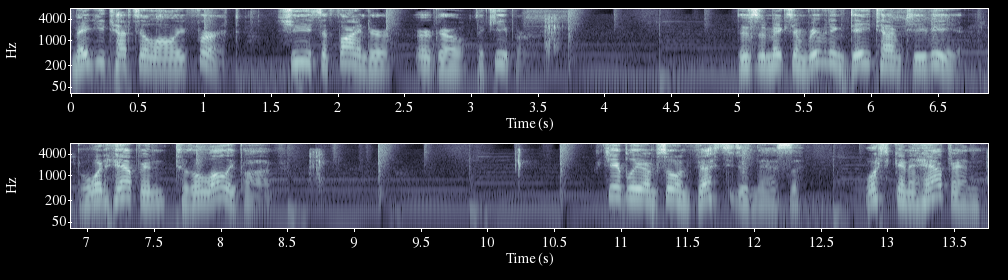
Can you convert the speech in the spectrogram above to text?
Maggie touched the lolly first. She is the finder, ergo the keeper. This would make some riveting daytime TV, but what happened to the lollipop? I can't believe I'm so invested in this. What's gonna happen?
